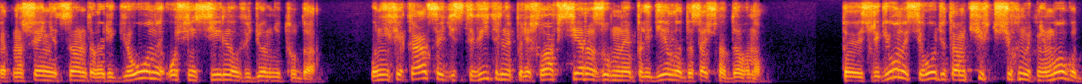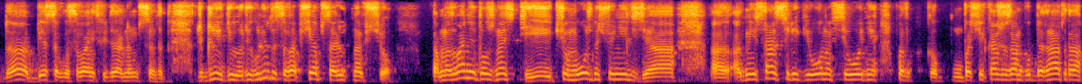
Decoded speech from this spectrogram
отношений центра регионы очень сильно уведен не туда. унификация действительно перешла все разумные пределы достаточно давно. То есть регионы сегодня там чих, чихнуть не могут, да, без согласования с федеральным центром. Регулируется вообще абсолютно все. Там название должностей, что можно, что нельзя. А, администрация регионов сегодня, почти каждый зам губернатора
